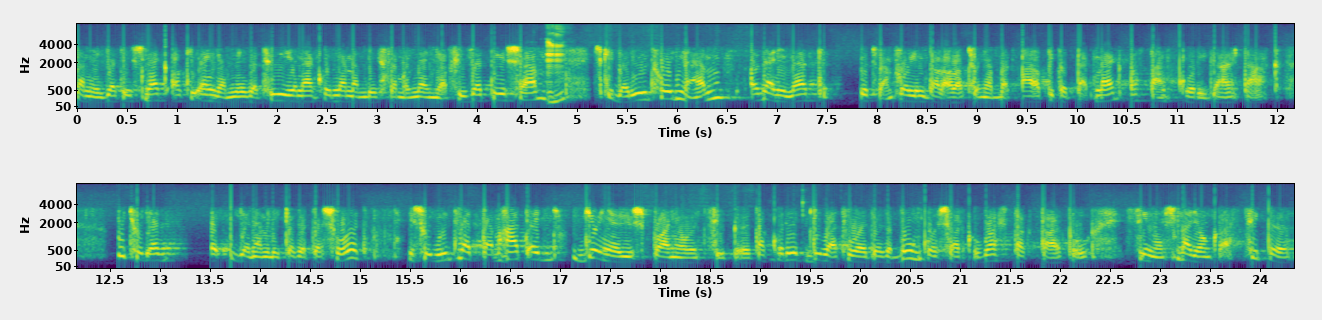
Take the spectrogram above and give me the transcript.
személyzetésnek, aki engem nézett hülyének, hogy nem emlékszem, hogy mennyi a fizetésem, uh-huh. és kiderült, hogy nem, az enyémet 50 forinttal alacsonyabban állapították meg, aztán korrigálták. Úgyhogy ez igen emlékezetes volt, és úgy mit vettem? Hát egy gyönyörű spanyol cipőt. Akkor épp divat volt ez a bunkós sarkú, vastag talpú, színes, nagyon klassz cipő,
